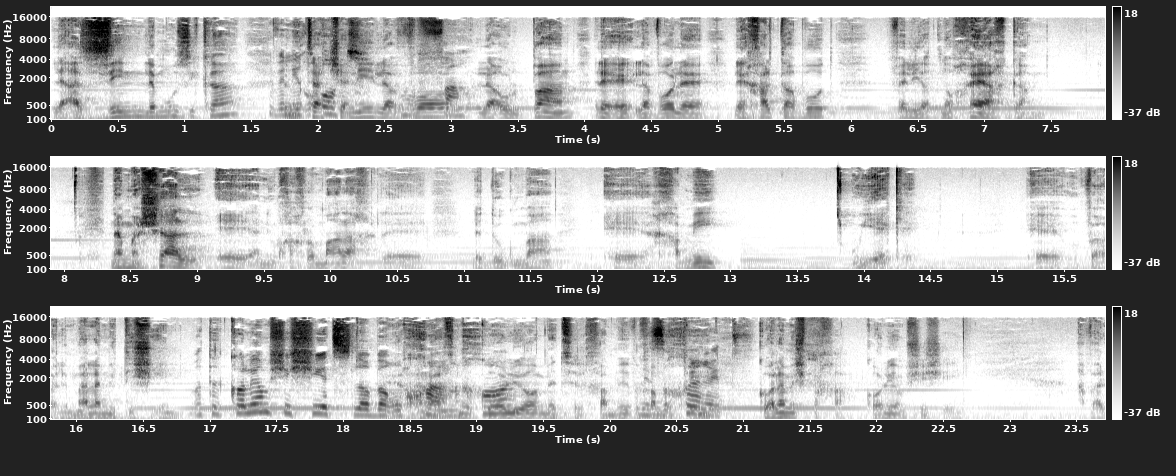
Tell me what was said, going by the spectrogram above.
להאזין למוזיקה, ולראות ומצד שני לבוא מופע. לאולפן, ל- לבוא להיכל תרבות ולהיות נוכח גם. למשל, אה, אני מוכרח לומר לך, לדוגמה, אה, חמי הוא יקה. אה, הוא כבר למעלה מ-90. אתה כל יום שישי אצלו בארוחה, נכון? אנחנו כל יום אצל חמי וחמותי. אני זוכרת. כל המשפחה, כל יום שישי. אבל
